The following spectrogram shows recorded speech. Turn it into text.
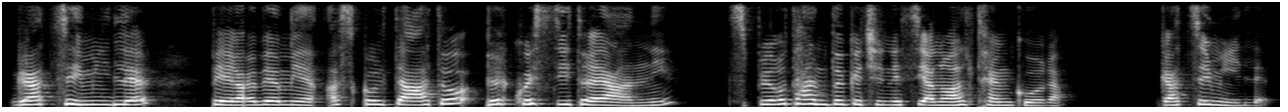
Grazie mille per avermi ascoltato per questi tre anni. Spero tanto che ce ne siano altri ancora. Grazie mille.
